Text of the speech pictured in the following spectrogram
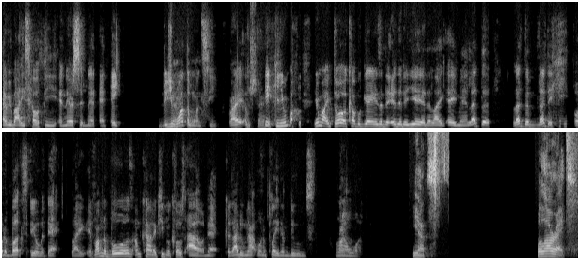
everybody's healthy and they're sitting at, at eight? Do you Sure. want the one seed? Right? I'm sure. you might you might throw a couple games at the end of the year to like, hey man, let the let the let the Heat or the Bucks deal with that. Like if I'm the Bulls, I'm kind of keep a close eye on that because I do not want to play them dudes round one. Yeah. Well, all right.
